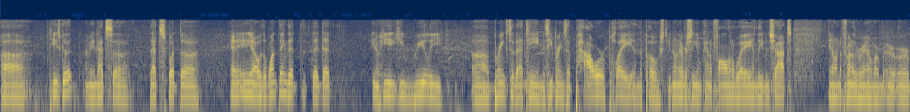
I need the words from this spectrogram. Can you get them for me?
uh, he's good. I mean, that's uh, that's what uh, and, and you know the one thing that that that you know he he really uh, brings to that team is he brings a power play in the post. You don't ever see him kind of falling away and leaving shots, you know, on the front of the rim, or, or, or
